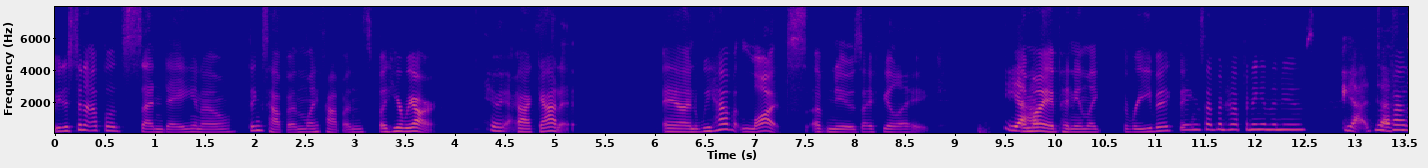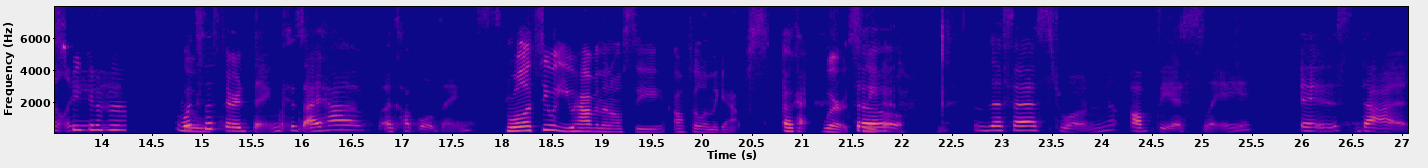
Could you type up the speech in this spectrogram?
We just didn't upload Sunday, you know. Things happen, life happens, but here we are, Here we are. back at it. And we have lots of news, I feel like. yeah. In my opinion, like three big things have been happening in the news yeah, in the past definitely. week and a half. What's the third thing? Because I have a couple of things. Well, let's see what you have and then I'll see I'll fill in the gaps Okay. where it's So needed. the first one, obviously, is that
